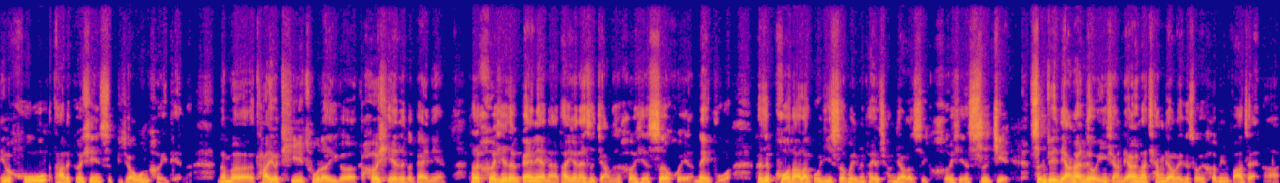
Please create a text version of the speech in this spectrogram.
因为胡他的个性是比较温和一点的，那么他又提出了一个和谐这个概念。它的和谐这个概念呢，它原来是讲的是和谐社会的内部。可是扩大到国际社会里面，它又强调的是一个和谐世界，甚至于两岸都有影响。两岸它强调了一个所谓和平发展啊，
